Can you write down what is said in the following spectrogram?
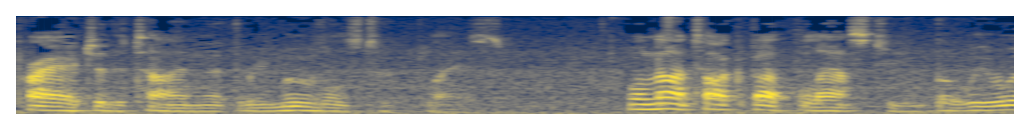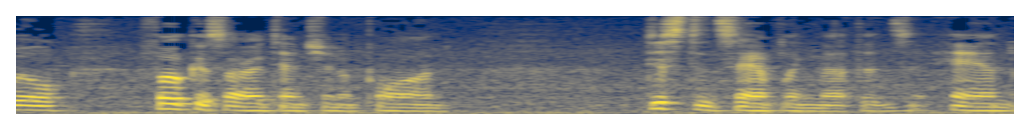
prior to the time that the removals took place. We'll not talk about the last two, but we will focus our attention upon distance sampling methods, and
